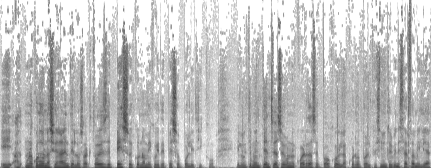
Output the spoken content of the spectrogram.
eh, un acuerdo nacional entre los actores de peso económico y de peso político. El último intento de hacer un acuerdo hace poco, el acuerdo por el crecimiento y el bienestar familiar,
